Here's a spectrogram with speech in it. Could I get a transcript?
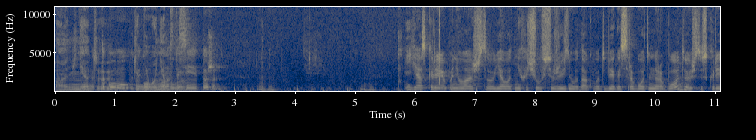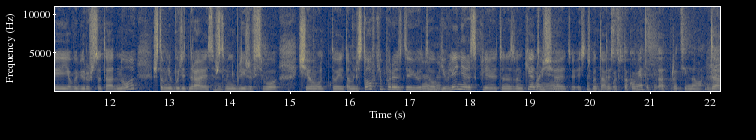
А, нет, э, такого опыта такого не не было. было. У Анастасии тоже? Я скорее поняла, что я вот не хочу всю жизнь вот так вот бегать с работы на работу, и что скорее я выберу что-то одно, что мне будет нравиться, что мне ближе всего, чем вот то я там листовки пораздаю, то Мгм. объявления расклею, то на звонки Поняла. отвечаю, то есть Мгм. вот так То вот. есть такой метод от противного. Да.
